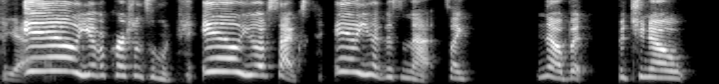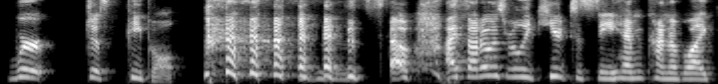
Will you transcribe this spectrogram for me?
Yeah. Ew, you have a crush on someone. Ew, you have sex. Ew, you have this and that. It's like, no, but but you know, we're just people. Mhm. so I thought it was really cute to see him kind of like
